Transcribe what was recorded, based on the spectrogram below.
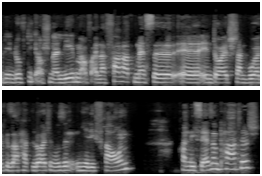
den durfte ich auch schon erleben auf einer Fahrradmesse äh, in Deutschland, wo er gesagt hat, Leute, wo sind denn hier die Frauen? Fand ich sehr sympathisch.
